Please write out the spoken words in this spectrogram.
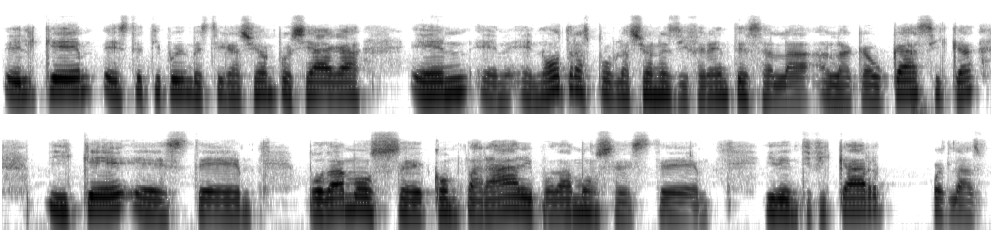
el que este tipo de investigación pues se haga en, en, otras poblaciones diferentes a la, a la, caucásica y que este, podamos eh, comparar y podamos este, identificar pues las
